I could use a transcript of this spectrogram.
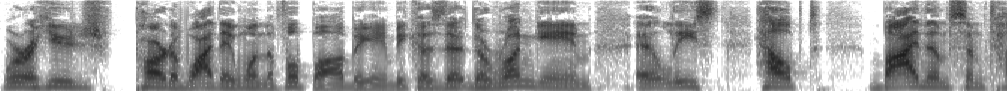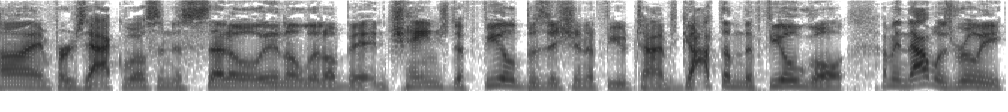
were a huge part of why they won the football game because the, the run game at least helped buy them some time for Zach Wilson to settle in a little bit and change the field position a few times, got them the field goal. I mean, that was really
